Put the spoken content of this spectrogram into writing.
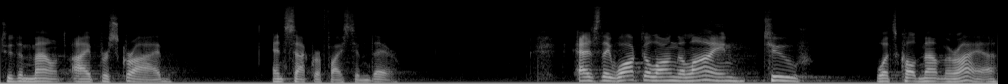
to the mount I prescribe and sacrifice him there. As they walked along the line to what's called Mount Moriah,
